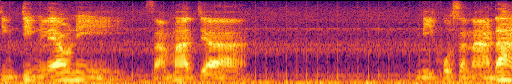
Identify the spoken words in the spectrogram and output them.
จริง ๆ แล้วนี่สามารถจะ มีโฆษณาได้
